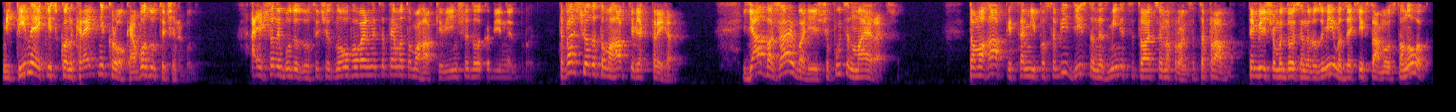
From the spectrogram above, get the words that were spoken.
йти на якісь конкретні кроки або зустрічі не буде. А якщо не буде зустрічі, знову повернеться тема томагавків і іншої далекобійної зброї. Тепер щодо томагавків як тригер. Я вважаю, Марії, що Путін має рацію. Томагавки самі по собі дійсно не змінять ситуацію на фронті. Це правда. Тим більше ми досі не розуміємо, з яких саме установок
